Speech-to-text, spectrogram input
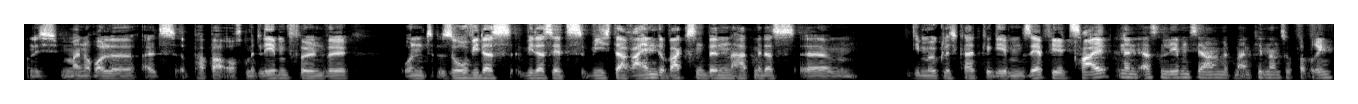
und ich meine Rolle als Papa auch mit Leben füllen will. Und so wie das, wie das jetzt, wie ich da reingewachsen bin, hat mir das ähm, die Möglichkeit gegeben, sehr viel Zeit in den ersten Lebensjahren mit meinen Kindern zu verbringen.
